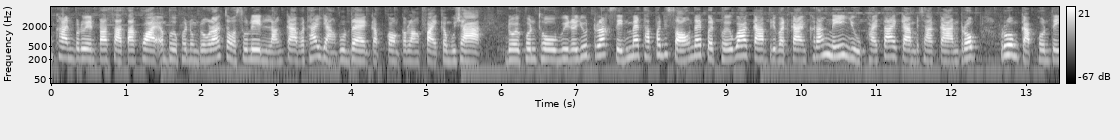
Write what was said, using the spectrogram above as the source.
ำคัญบริเวณปราสาทตาควายอำเภอพนมดงรักจังหวัดสุรินทร์หลังการประทะอย่างรุนแรงกับกองกำลังฝ่ายกัมพูชา โดยพลโทวีรยุทธ์รักษินแม่ทัพภาคที่ 2 ได้เปิดเผยว่าการปฏิบัติการครั้งนี้อยู่ภายใต้การบัญชาการรบ ร่วมกับพลตรี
